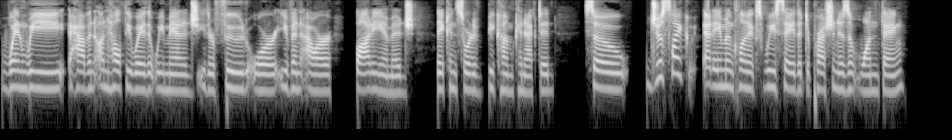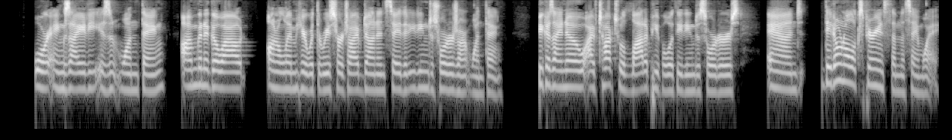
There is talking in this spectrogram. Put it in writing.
when we have an unhealthy way that we manage either food or even our body image, they can sort of become connected. So, just like at Amen Clinics, we say that depression isn't one thing or anxiety isn't one thing. I'm going to go out on a limb here with the research I've done and say that eating disorders aren't one thing. Because I know I've talked to a lot of people with eating disorders and they don't all experience them the same way.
